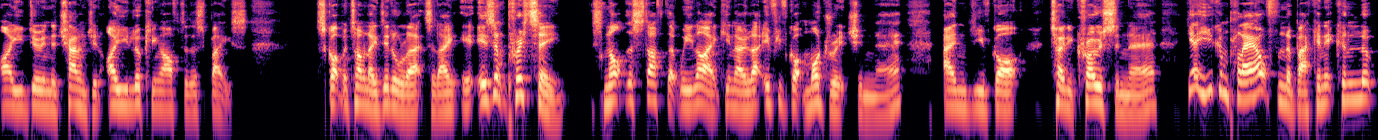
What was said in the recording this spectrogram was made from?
Are you doing the challenging? Are you looking after the space? Scott McTominay did all that today. It isn't pretty. It's not the stuff that we like. You know, like if you've got Modric in there and you've got Toni Kroos in there, yeah, you can play out from the back and it can look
